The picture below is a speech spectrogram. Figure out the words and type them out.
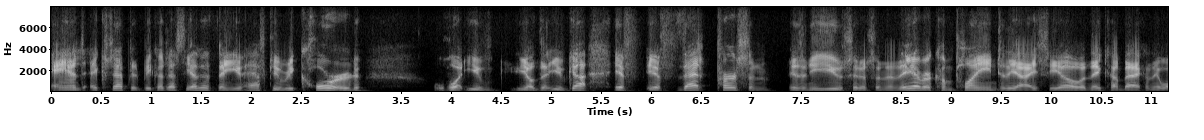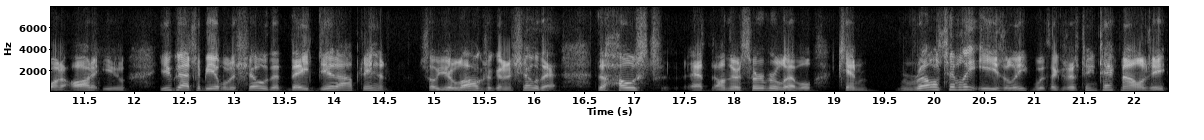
and accept it because that's the other thing. You have to record what you've you know that you've got. If if that person is an EU citizen and they ever complain to the ICO and they come back and they want to audit you you've got to be able to show that they did opt in. So your logs are going to show that. The hosts at on their server level can relatively easily with existing technology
